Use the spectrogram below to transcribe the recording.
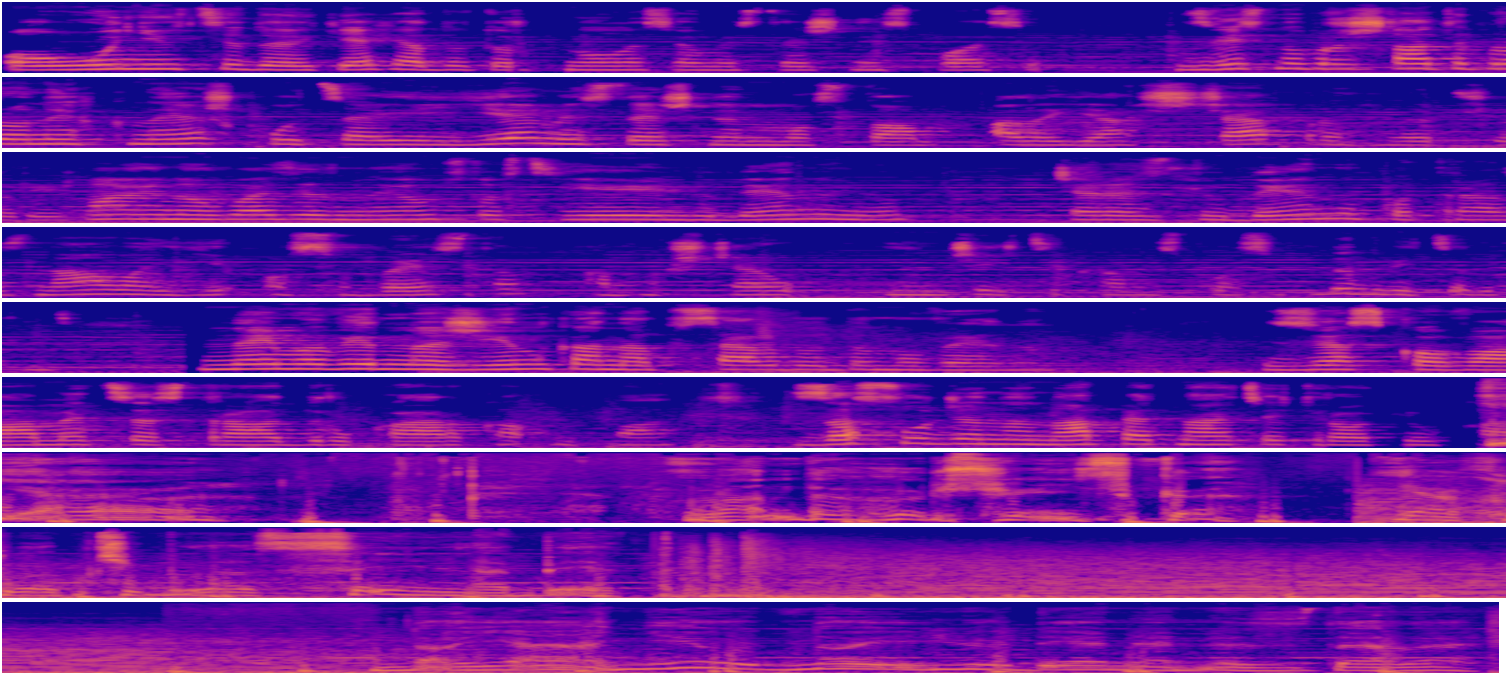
Оунівці, до яких я доторкнулася у містичний спосіб. Звісно, прочитати про них книжку це і є містичним мостом, але я ще про глибшу річ. Маю на увазі знайомство з цією людиною через людину, котра знала її особисто або ще в інший цікавий спосіб. Додивіться до кінця. Неймовірна жінка на псевдодомовина. Зв'язкова медсестра, друкарка УПА, засуджена на 15 років. Я Ванда Горшинська. Я хлопці була сильно бита. Но я ні одної людини не здала.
